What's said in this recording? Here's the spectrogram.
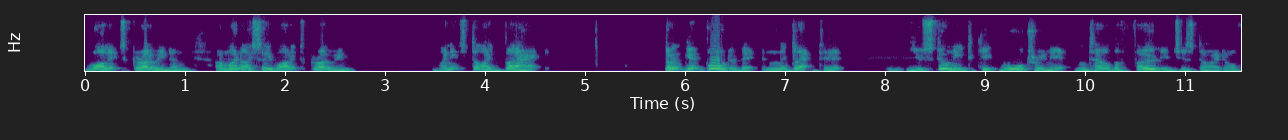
while it's growing. And, and when I say while it's growing, when it's died back, don't get bored of it and neglect it. You still need to keep watering it until the foliage has died off.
